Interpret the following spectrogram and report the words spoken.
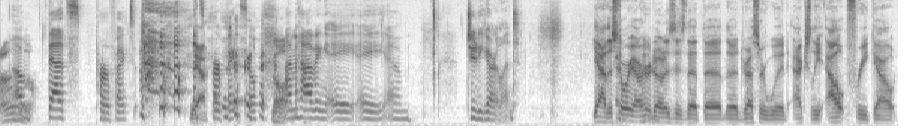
um, Oh. that's perfect. Yeah. perfect. So Well- I'm having a, a um, Judy Garland. Yeah, the story I heard on is, is that the, the dresser would actually out freak out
